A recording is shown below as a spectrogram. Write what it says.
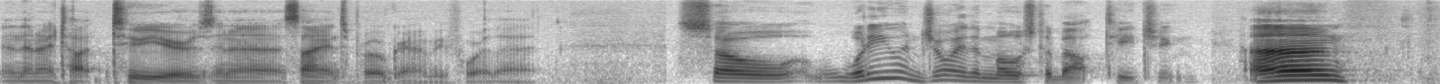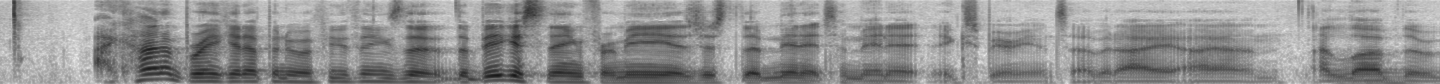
and then I taught two years in a science program before that. So what do you enjoy the most about teaching? Um, I kind of break it up into a few things. The, the biggest thing for me is just the minute-to-minute -minute experience of it. I, I, um, I love the,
